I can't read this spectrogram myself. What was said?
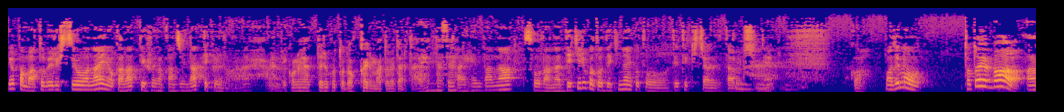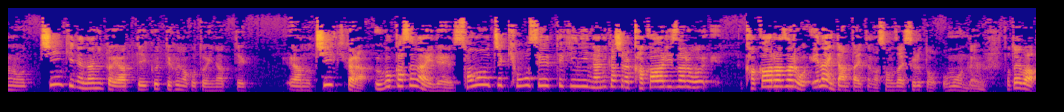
やっぱまとめる必要はないのかなっていうふうな感じになってくるのか腹ペコのやってることどっかにまとめたら大変だぜ。な大変だな。そうだな。できることできないこと出てきちゃうだろうしね、か。まあ、でも例えばあの地域で何かやっていくっていうふうなことになってあの地域から動かせないでそのうち強制的に何かしら関わりざるを関わらざるを得ない団体っていうのは存在すると思うんだよ、うん。例えば、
